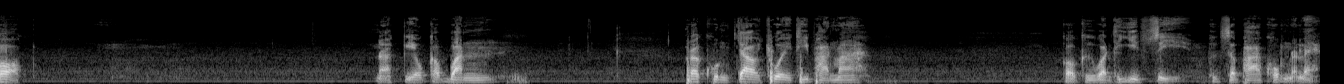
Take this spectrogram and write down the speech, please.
บอกนะเกี่ยวกับวัน พระคุณเจ้าช่วยที่ผ่านมา ก็คือวันที่ยี่สี่พฤษภาคมนั่นแหละ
